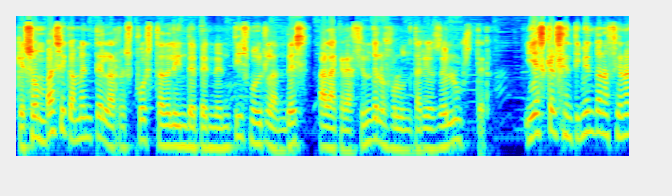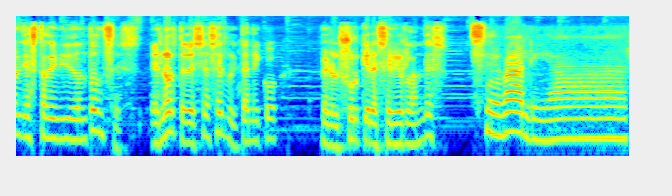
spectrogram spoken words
que son básicamente la respuesta del independentismo irlandés a la creación de los voluntarios de Ulster. Y es que el sentimiento nacional ya está dividido entonces. El norte desea ser británico, pero el sur quiere ser irlandés. Se va a liar.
